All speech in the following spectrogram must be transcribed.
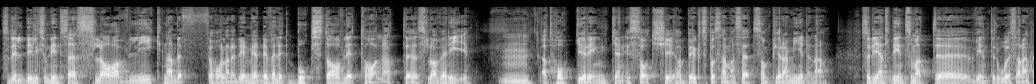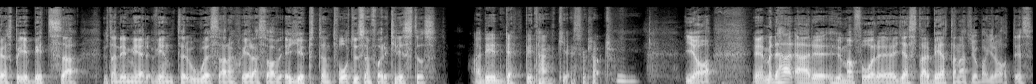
Så det, det, är, liksom, det är inte så här slavliknande förhållande, det är, mer, det är väldigt bokstavligt talat eh, slaveri. Mm. Att hockeyrinken i Sochi har byggts på samma sätt som pyramiderna. Så det är, det är inte som att eh, vinter-OS arrangeras på Ibiza, utan det är mer vinter-OS arrangeras av Egypten 2000 f.Kr. Ja, det är en deppig tanke såklart. Mm. Ja, eh, men det här är eh, hur man får eh, gästarbetarna att jobba gratis.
